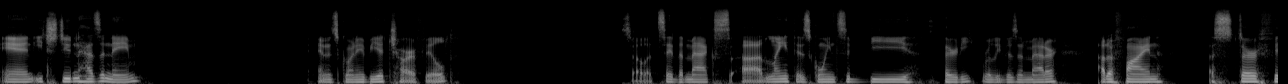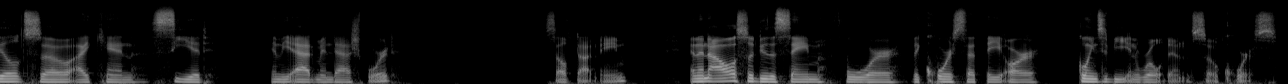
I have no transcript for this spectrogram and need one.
and each student has a name and it's going to be a char field. So let's say the max uh, length is going to be 30, really doesn't matter. I'll define a stir field so I can see it in the admin dashboard, self.name. And then I'll also do the same for the course that they are going to be enrolled in, so course.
